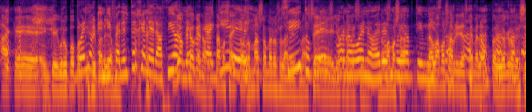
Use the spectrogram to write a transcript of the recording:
a qué, en qué grupo Bueno, en diferentes generaciones. Yo creo que no, estamos ahí eh, todos más o menos en la sí, misma. ¿tú crees? yo bueno, creo que sí. bueno, no eres vamos muy a, optimista. No vamos a abrir este melón, pero yo creo que sí.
